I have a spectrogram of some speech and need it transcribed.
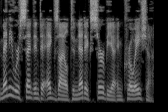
Many were sent into exile to Nedić Serbia and Croatia.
